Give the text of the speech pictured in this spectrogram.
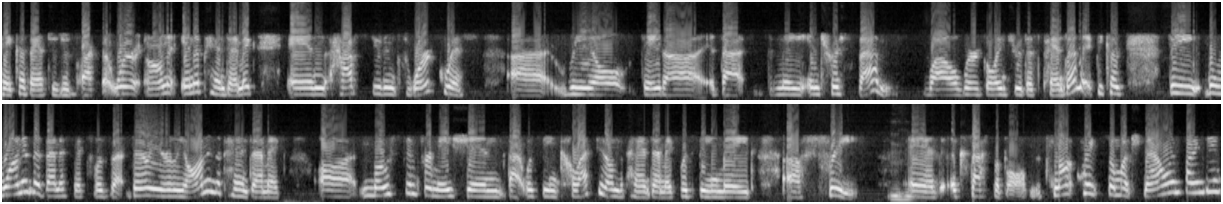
take advantage of the fact that we're on in a pandemic and have students work with uh, real data that may interest them while we're going through this pandemic. Because the, the one of the benefits was that very early on in the pandemic, uh, most information that was being collected on the pandemic was being made uh, free. And accessible. It's not quite so much now, I'm finding,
